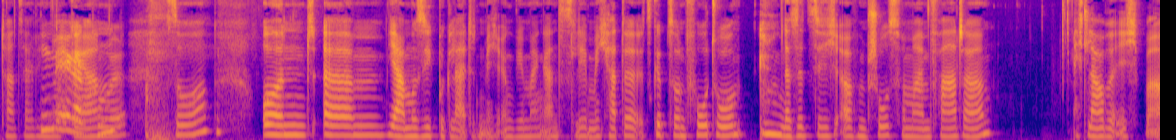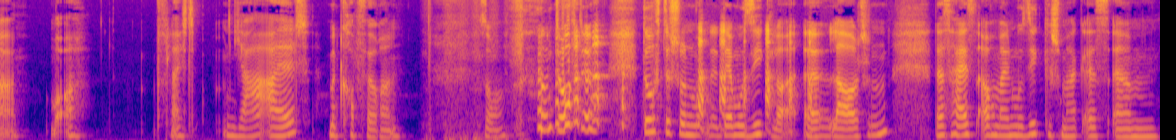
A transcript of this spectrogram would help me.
tatsächlich Mega gern. Cool. So. Und ähm, ja, Musik begleitet mich irgendwie mein ganzes Leben. Ich hatte, es gibt so ein Foto, da sitze ich auf dem Schoß von meinem Vater. Ich glaube, ich war boah, vielleicht ein Jahr alt mit Kopfhörern. So. Und durfte, durfte schon der Musik äh, lauschen. Das heißt, auch mein Musikgeschmack ist ähm,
